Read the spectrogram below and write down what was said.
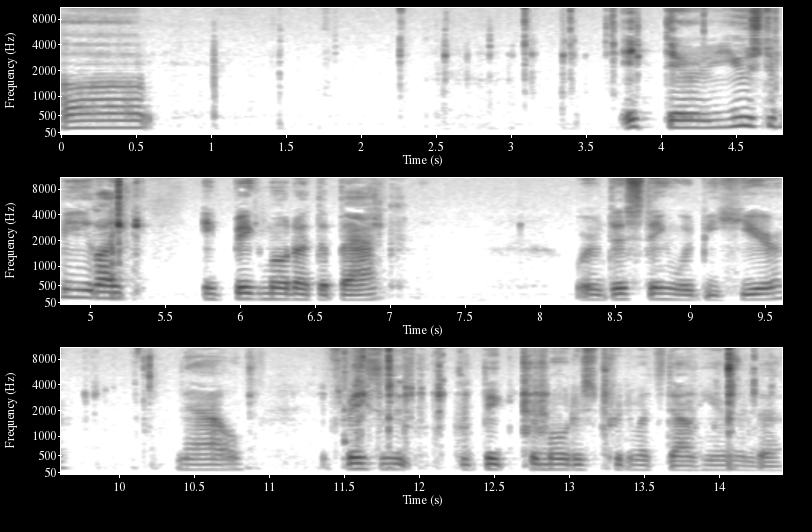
Uh, it there used to be like a big motor at the back, where this thing would be here. Now, it's basically the big the motor's pretty much down here, and the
